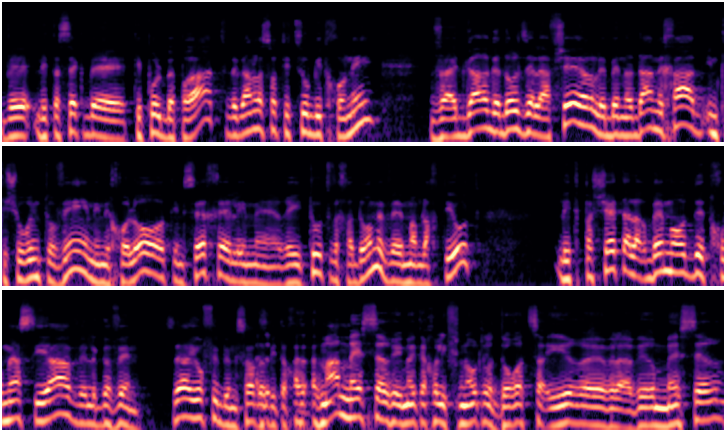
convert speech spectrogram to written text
ולהתעסק בטיפול בפרט, וגם לעשות ייצוא ביטחוני. והאתגר הגדול זה לאפשר לבן אדם אחד עם כישורים טובים, עם יכולות, עם שכל, עם אה, רהיטות וכדומה וממלכתיות, להתפשט על הרבה מאוד תחומי עשייה ולגוון. זה היופי במשרד אז, הביטחון. אז, אז מה המסר, אם היית יכול לפנות לדור הצעיר אה, ולהעביר מסר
